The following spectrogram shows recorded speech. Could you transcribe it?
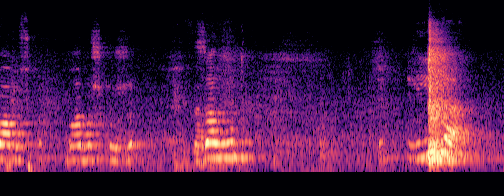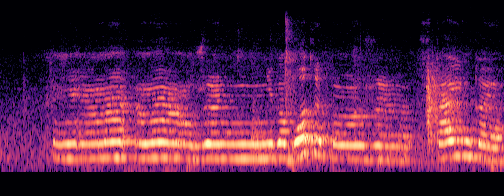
бабушку, бабушку ж- зовут Лиза. И она, она уже не работает, она уже старенькая.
